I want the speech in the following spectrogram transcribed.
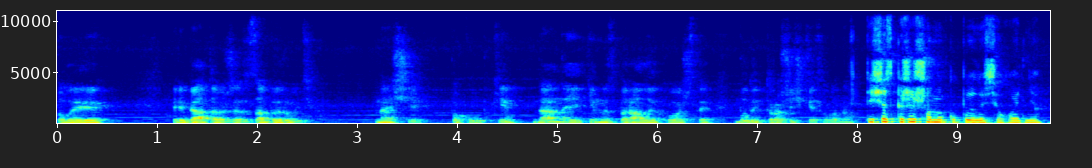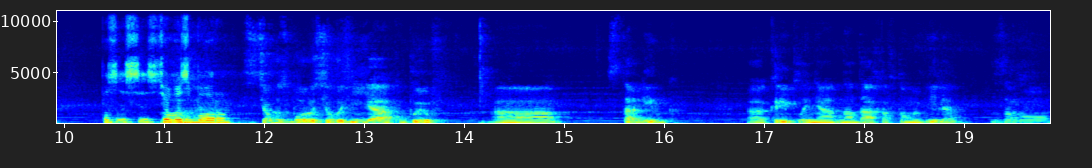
коли ребята вже заберуть наші покупки, да, на які ми збирали кошти, будуть трошечки згодом. Ти ще скажи, що ми купили сьогодні з, цього Ну, збору. З цього збору сьогодні я купив а, Starlink, а, кріплення на дах автомобіля замовив.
